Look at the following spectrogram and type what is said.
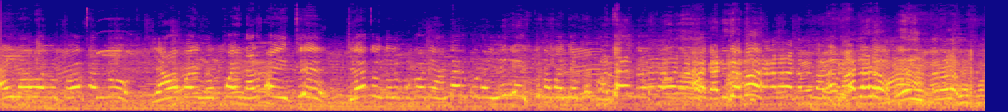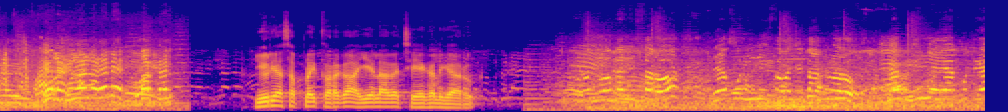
అయినా వాళ్ళు టోకన్లు యాభై ముప్పై నలభై ఇచ్చి చేతులు దులుపుకొని అందరూ కూడా యూరియా ఇస్తున్నామని చెప్పి ప్రచారం చేస్తున్నారు. యూరియా సప్లై త్వరగా అయ్యేలాగా చేయగలిగారు. టోకన్లు ఇస్తారు రేపు యూరియా ఇస్తామని చెప్పి అంటున్నారు. రేపు యూరియా వేయకుంటే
